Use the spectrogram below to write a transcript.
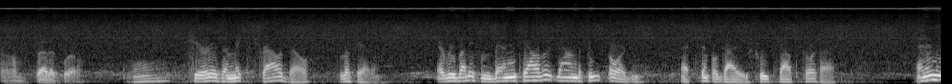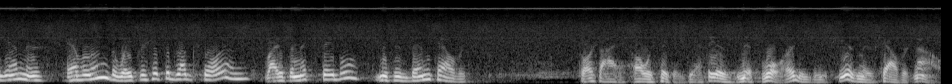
I'll bet it will. Yeah, sure is a mixed crowd, though. Look at 'em. Everybody from Ben Calvert down to Pete Thornton, that simple guy who sweeps out the courthouse. And then again, there's Evelyn, the waitress at the drugstore, and right at the next table, Mrs. Ben Calvert. Of course, I always figured Jessie is Miss Ward, even if she is Miss Calvert now.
